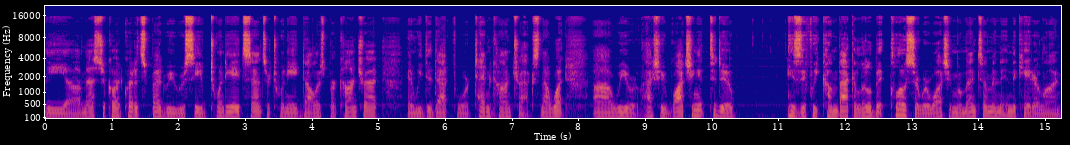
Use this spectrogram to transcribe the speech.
the uh, MasterCard credit spread, we received 28 cents or $28 per contract, and we did that for 10 contracts. Now what uh, we were actually watching it to do is if we come back a little bit closer, we're watching momentum and the indicator line,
